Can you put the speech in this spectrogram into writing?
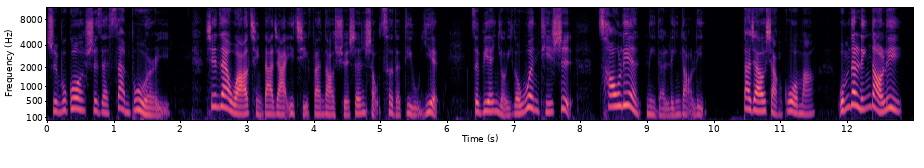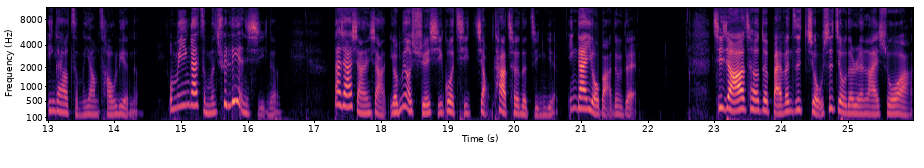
只不过是在散步而已。”现在我要请大家一起翻到学生手册的第五页，这边有一个问题是操练你的领导力。大家有想过吗？我们的领导力应该要怎么样操练呢？我们应该怎么去练习呢？大家想一想，有没有学习过骑脚踏车的经验？应该有吧，对不对？骑脚踏车对百分之九十九的人来说啊，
